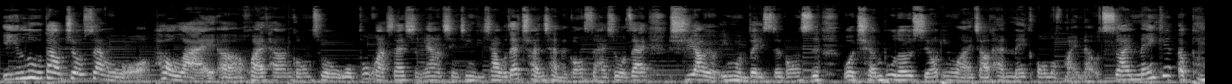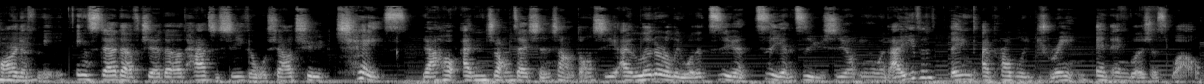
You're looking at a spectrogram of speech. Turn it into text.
一路到就算我后来呃回来台湾工作，我不管是在什么样的情境底下，我在传产的公司，还是我在需要有英文 base 的公司，我全部都是使用英文来交谈，make all of my notes。So I make it a part of me instead of 觉得它只是一个我需要去 chase，然后安装在身上的东西。I literally 我的字源自言自语是用英文的。I even think I probably dream in English as well.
